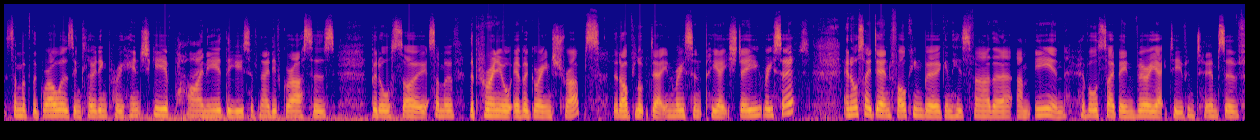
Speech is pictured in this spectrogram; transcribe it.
Some of the growers, including Prue Henschke, have pioneered the use of native grasses, but also some of the perennial evergreen shrubs that I've looked at in recent PhD research. And also Dan Falkenberg and his father um, Ian have also been very active in terms of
